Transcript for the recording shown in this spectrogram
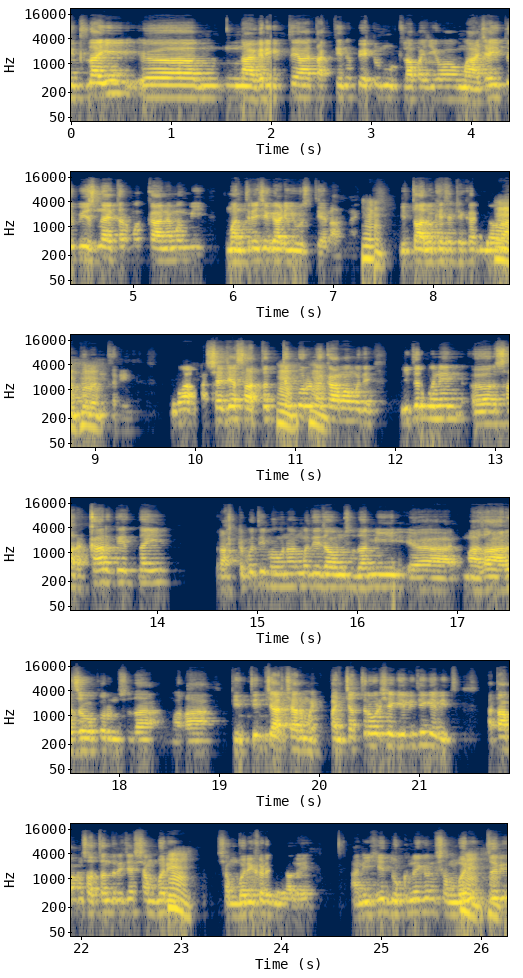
तिथलाही नागरिक त्या ताकदीनं पेटून उठला पाहिजे बाबा माझ्या इथं वीज नाही तर मग का नाही? मग मी मंत्र्याची गाडी यूज देणार नाही. मी तालुक्याच्या ठिकाणी जाऊन आंदोलन करेन. किंवा अशा ज्या सातत्यपूर्ण. कामामध्ये मी तर म्हणेन सरकार देत नाही राष्ट्रपती भवनांमध्ये जाऊन सुद्धा मी माझा अर्ज करून सुद्धा मला तीन तीन चार चार महिने पंच्याहत्तर वर्ष गेली ती गेलीच. आता आपण स्वातंत्र्याच्या शंभरी. शंभरीकडे निघालोय. आणि हे दुखणं घेऊन शंभरीत. जरी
